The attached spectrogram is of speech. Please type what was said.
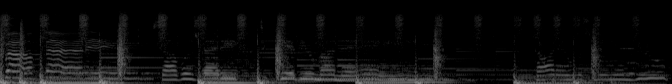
about that is, I was ready to give you my name. Thought it was me and you.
